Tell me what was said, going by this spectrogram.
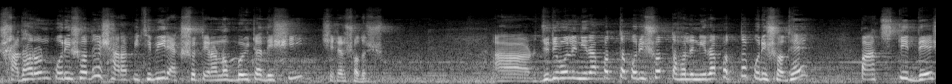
সাধারণ পরিষদে সারা পৃথিবীর একশো তিরানব্বইটা দেশই সেটার সদস্য। আর যদি বলি নিরাপত্তা পরিষদ, তাহলে নিরাপত্তা পরিষদে পাঁচটি দেশ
